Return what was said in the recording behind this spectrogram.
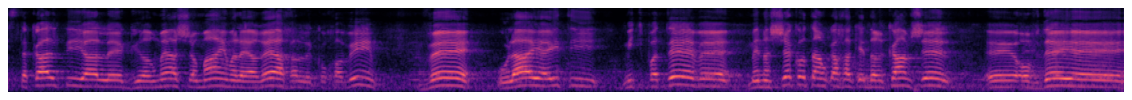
הסתכלתי על אה, גרמי השמיים, על הירח, על כוכבים, ואולי הייתי מתפתה ומנשק אותם ככה כדרכם של אה, עובדי אה,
